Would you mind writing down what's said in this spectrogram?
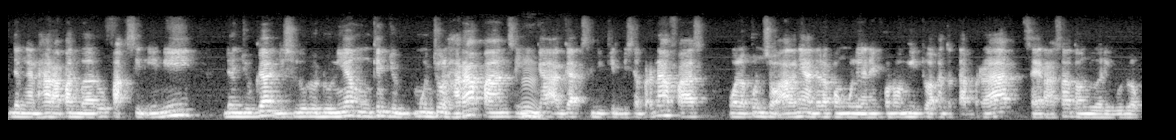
dengan harapan baru vaksin ini dan juga di seluruh dunia mungkin muncul harapan sehingga hmm. agak sedikit bisa bernafas walaupun soalnya adalah pemulihan ekonomi itu akan tetap berat saya rasa tahun 2021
